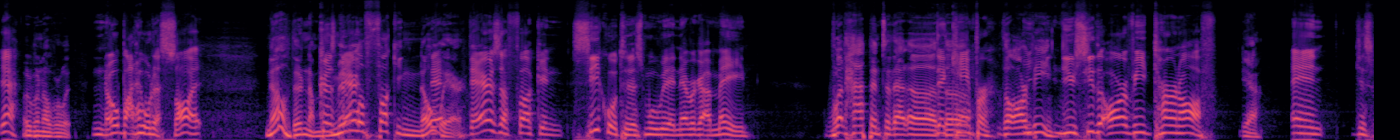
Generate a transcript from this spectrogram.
Yeah. would have been over with. Nobody would have saw it. No, they're in the middle there- of fucking There- nowhere. there's a fucking sequel to this movie that never got made. what happened to that? Uh, The, the camper, the RV. You, you see the RV turn off yeah, and just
